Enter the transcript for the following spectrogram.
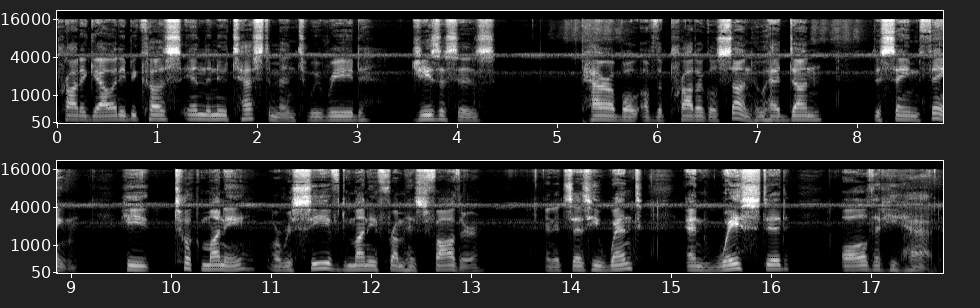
prodigality because in the New Testament we read Jesus' parable of the prodigal son who had done the same thing. He took money or received money from his father, and it says he went and wasted all that he had.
